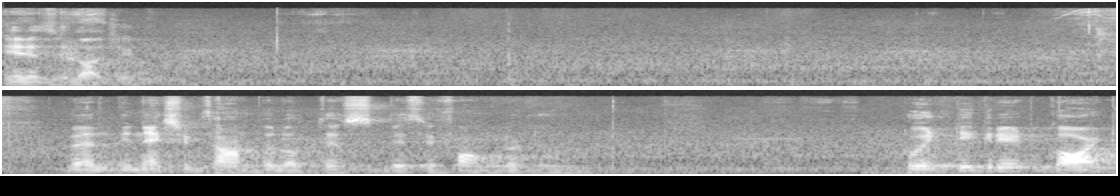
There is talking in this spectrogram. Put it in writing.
here is the logic Well, the next example of this basic formula 2. To integrate cot,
